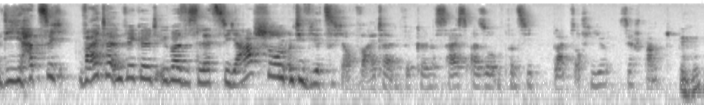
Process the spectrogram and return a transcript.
die hat sich weiterentwickelt über das letzte Jahr schon und die wird sich auch weiterentwickeln. Das heißt also, im Prinzip bleibt es auch hier sehr spannend. Mhm.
